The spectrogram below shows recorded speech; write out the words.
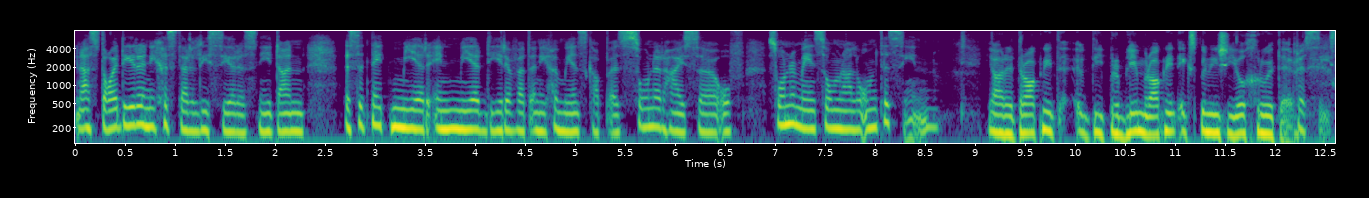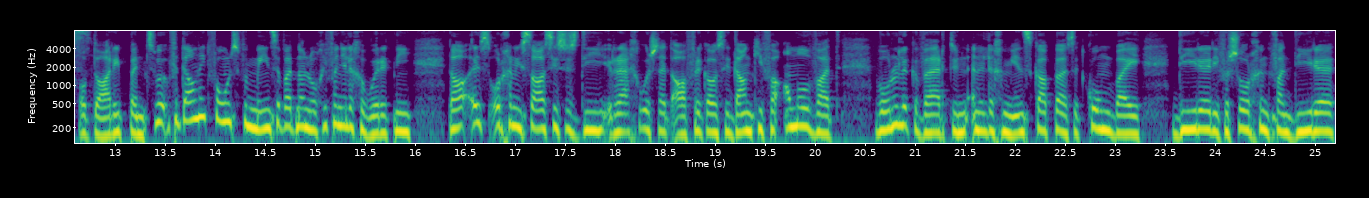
En as daai diere nie gesteriliseer is nie, dan is dit net meer en meer diere wat in die gemeenskap is sonder huise of sonder mense om na hulle om te sien. Ja, dit raak net die probleem raak net eksponensieel groter Precies. op daardie punt. So vertel net vir ons vir mense wat nou nog nie van julle gehoor het nie. Daar is organisasies soos die reg oor Suid-Afrika. Ons sê dankie vir almal wat wonderlike werk doen in hulle gemeenskappe as dit kom by diere, die versorging van diere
